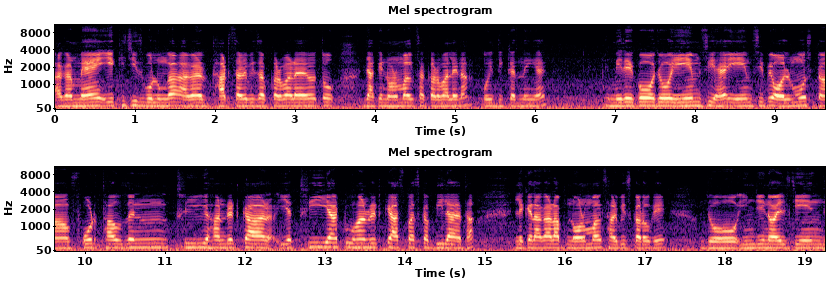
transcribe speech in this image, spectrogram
अगर मैं एक ही चीज़ बोलूँगा अगर थर्ड सर्विस आप करवा रहे हो तो जाके नॉर्मल सा करवा लेना कोई दिक्कत नहीं है। मेरे को जो एएमसी है एएमसी पे almost four thousand three hundred का या थ्री या टू हंड्रेड के आसपास का बिल आया था। लेकिन अगर आप नॉर्मल सर्विस करोगे, जो इंजन ऑयल चेंज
